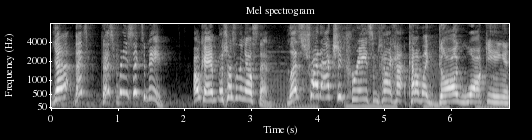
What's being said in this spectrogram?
Yeah, that's, that's pretty sick to me. Okay, let's try something else then. Let's try to actually create some kind of, kind of like dog walking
